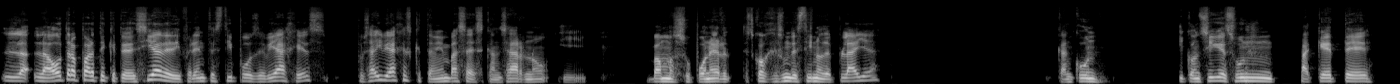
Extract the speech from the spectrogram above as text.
la, la, otra parte que te decía de diferentes tipos de viajes, pues hay viajes que también vas a descansar, ¿no? Y vamos a suponer, escoges un destino de playa, Cancún, y consigues un paquete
